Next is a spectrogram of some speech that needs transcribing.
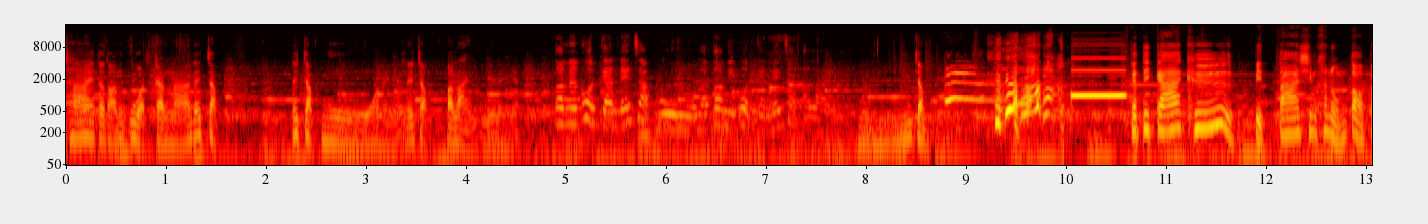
ใช่ แต่ตอนนั้นอวดกันนะ ได้จับ ได้จับงูอะไรเงี้ย ได้จับปลาไหลอะไรเงี้ยตอนนั้นอดกันได้จับงู แล้วตอนนี้อดกันได้จับอะไร อืมจับ กติกาคือปิดตาชิมขนมต่อไป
